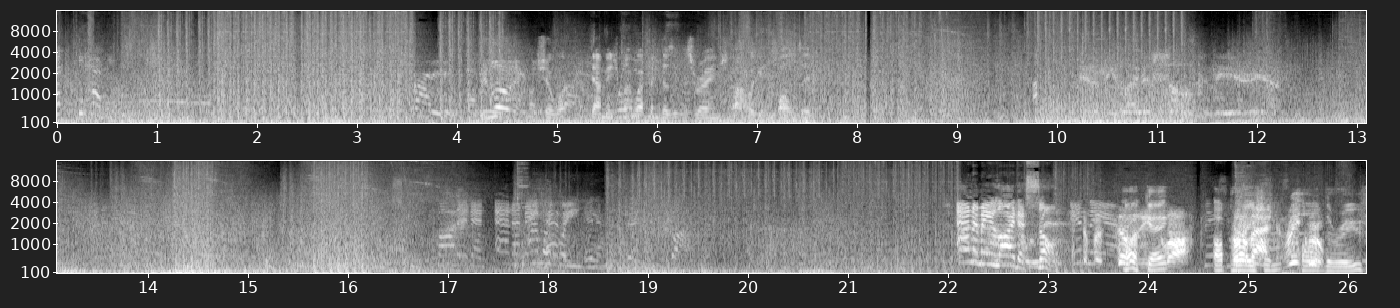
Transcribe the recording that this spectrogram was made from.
Enemy heavy. Not sure what damage my weapon does at this range. Oh, we're getting bolted. Spotted an enemy heavy! Enemy light assault in The the area! facility's Okay. lost. Operation Hold the Roof.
